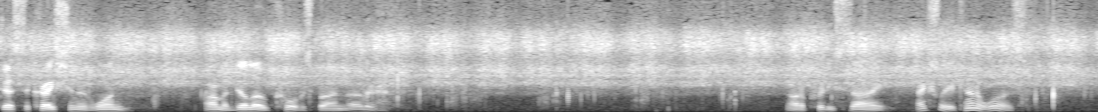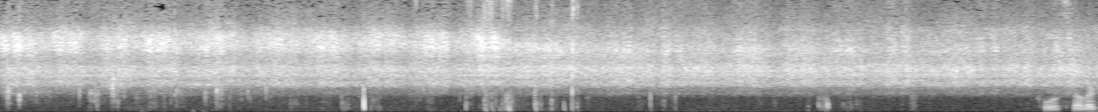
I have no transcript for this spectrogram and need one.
Desecration of one armadillo corpse by another. Not a pretty sight. Actually, it kind of was. Poor feller.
